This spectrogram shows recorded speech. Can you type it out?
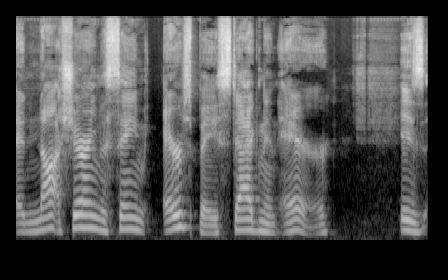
and not sharing the same airspace, stagnant air, is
